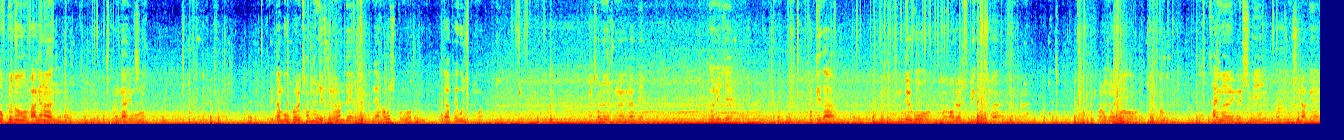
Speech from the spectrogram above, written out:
목표도 막연한 그런 게 아니고 일단 목표를 찾는 게 중요한데 내가 하고 싶은 거 응? 내가 되고 싶은 거 그걸 찾는 게 중요하긴 한데 그거는 이제 찾기가 힘들고 뭐 어려울 수도 있겠지만 어느 정도 어? 삶을 열심히 어, 충실하게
